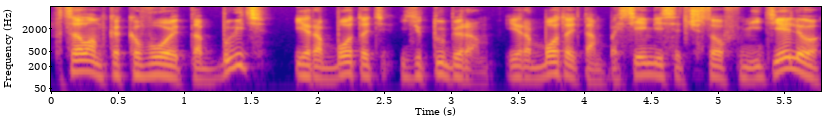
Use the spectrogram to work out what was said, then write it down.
в целом каково это быть и работать ютубером, и работать там по 70 часов в неделю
